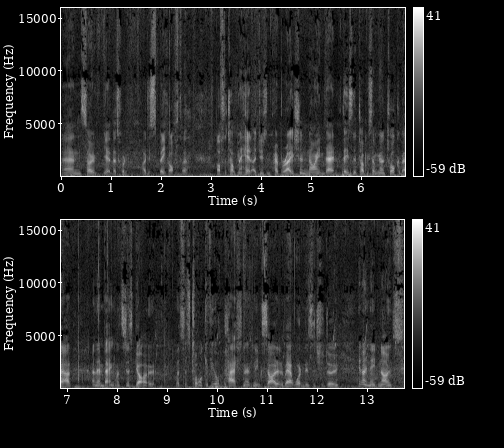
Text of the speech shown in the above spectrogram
And so, yeah, that's what I just speak off the off the top of my head. I do some preparation, knowing that these are the topics I'm going to talk about, and then bang, let's just go. Let's just talk. If you're passionate and excited about what it is that you do, you don't need notes.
